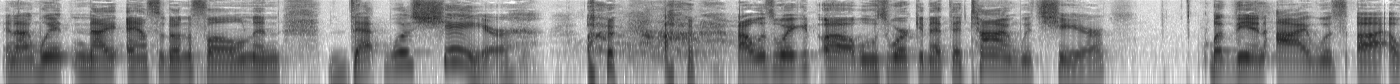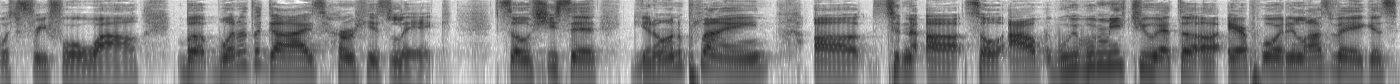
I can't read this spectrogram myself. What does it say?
And I went and I answered on the phone, and that was Cher. I was working, uh, was working at that time with Cher. But then I was uh, I was free for a while. But one of the guys hurt his leg, so she said, "Get on a plane." Uh, to, uh, so I we will meet you at the uh, airport in Las Vegas.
